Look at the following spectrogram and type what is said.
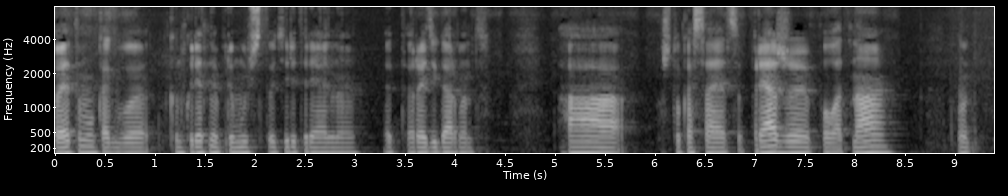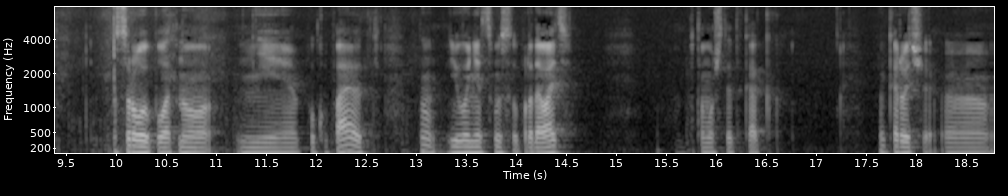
поэтому как бы конкурентное преимущество территориальное — это Ready Garment. А что касается пряжи, полотна, вот, суровое полотно не покупают, ну, его нет смысла продавать, потому что это как, ну, короче, э,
